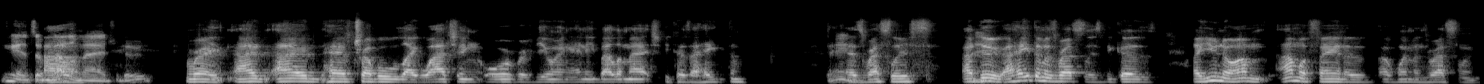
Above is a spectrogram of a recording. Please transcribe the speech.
Yeah, it's a Bella um, match, dude. Right. I I have trouble like watching or reviewing any Bella match because I hate them Damn. as wrestlers. I Damn. do. I hate them as wrestlers because like you know i'm i'm a fan of, of women's wrestling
